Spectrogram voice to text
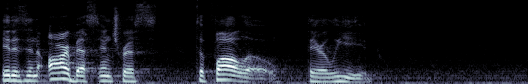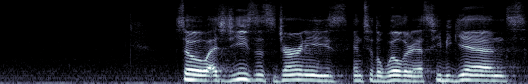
it is in our best interest to follow their lead. So, as Jesus journeys into the wilderness, he begins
